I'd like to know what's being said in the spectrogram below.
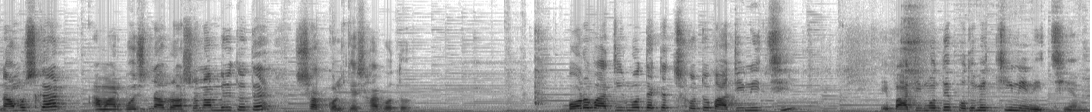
নমস্কার, আমার বৈষ্ণব রসনামৃততে সকলকে স্বাগত। বড় বাটির মধ্যে একটা ছোট বাটি নিচ্ছি। এই বাটির মধ্যে প্রথমে চিনি নিচ্ছি আমি।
